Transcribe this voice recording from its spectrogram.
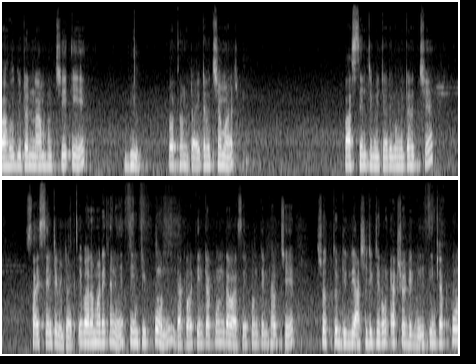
বাহু দুটার নাম হচ্ছে এ বি প্রথমটা, এটা হচ্ছে আমার পাঁচ সেন্টিমিটার এবং এটা হচ্ছে ছয় সেন্টিমিটার। এবার আমার এখানে তিনটি কোণ, দেখো তিনটা কোণ দেওয়া আছে কোন তিনটা হচ্ছে সত্তর ডিগ্রি, আশি ডিগ্রি এবং একশো ডিগ্রি। তিনটা কোণ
